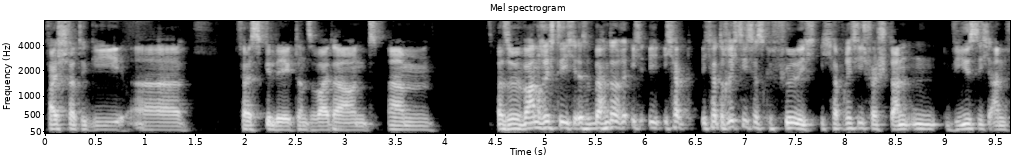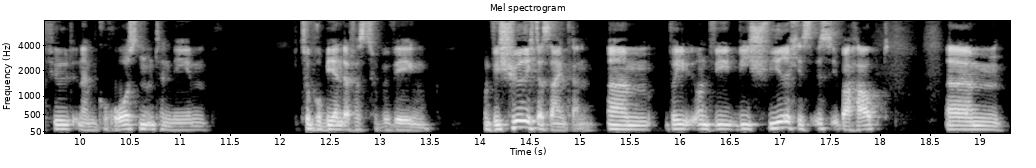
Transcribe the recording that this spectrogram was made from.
Preisstrategie äh, festgelegt und so weiter. Und ähm, also wir waren richtig, ich, ich, hab, ich hatte richtig das Gefühl, ich, ich habe richtig verstanden, wie es sich anfühlt, in einem großen Unternehmen zu probieren, etwas zu bewegen. Und wie schwierig das sein kann. Ähm, wie, und wie, wie schwierig es ist, überhaupt ähm,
